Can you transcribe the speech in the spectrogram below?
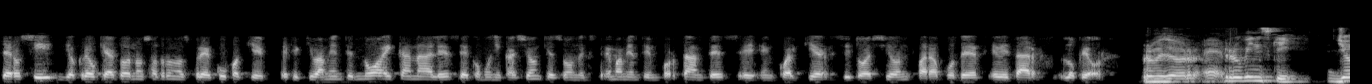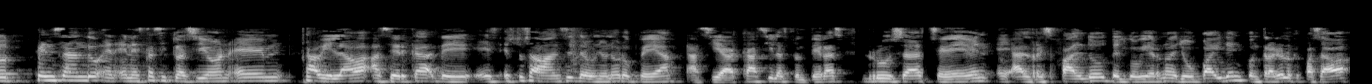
pero sí, yo creo que a todos nosotros nos preocupa que efectivamente no hay canales de comunicación que son extremadamente importantes eh, en cualquier situación para poder evitar lo peor. Profesor eh, Rubinsky, yo pensando en, esta situación, eh, cavilaba acerca de estos avances de la Unión Europea hacia casi las fronteras rusas se deben eh, al respaldo del gobierno de Joe Biden, contrario a lo que pasaba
